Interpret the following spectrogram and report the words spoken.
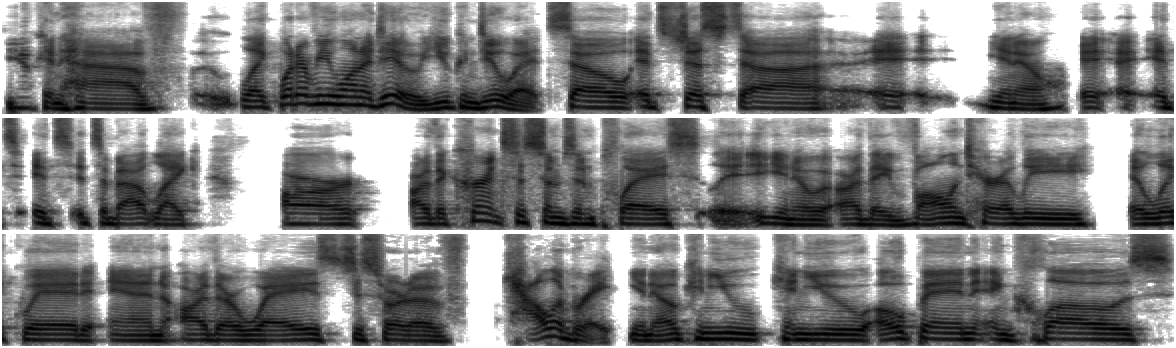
you can have like whatever you want to do you can do it. So it's just uh it, you know it, it's it's it's about like are are the current systems in place you know are they voluntarily illiquid and are there ways to sort of calibrate you know? Can you can you open and close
